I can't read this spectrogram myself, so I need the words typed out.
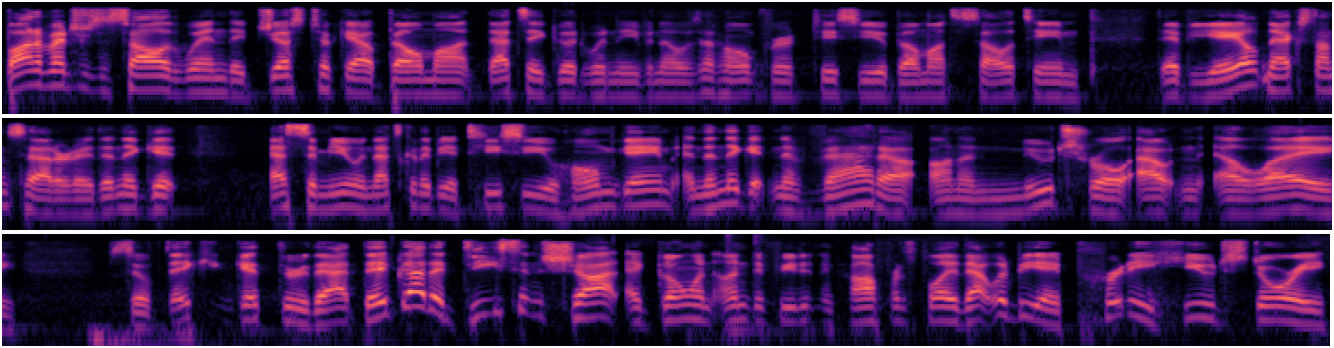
Bonaventure's a solid win. They just took out Belmont. That's a good win, even though it was at home for TCU. Belmont's a solid team. They have Yale next on Saturday. Then they get SMU, and that's going to be a TCU home game. And then they get Nevada on a neutral out in LA. So if they can get through that, they've got a decent shot at going undefeated in conference play. That would be a pretty huge story.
